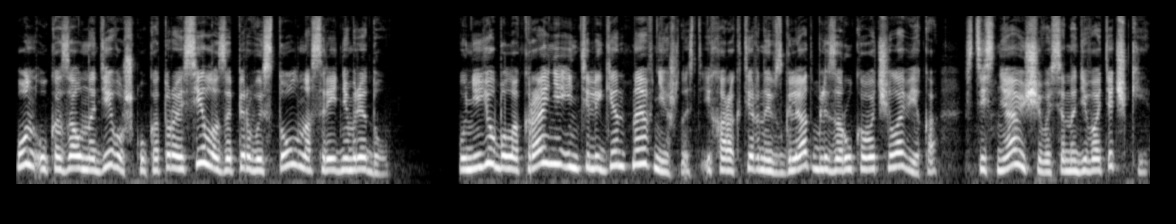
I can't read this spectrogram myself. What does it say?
Он указал на девушку, которая села за первый стол на среднем ряду. У нее была крайне интеллигентная внешность и характерный взгляд близорукого человека, стесняющегося надевать очки.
